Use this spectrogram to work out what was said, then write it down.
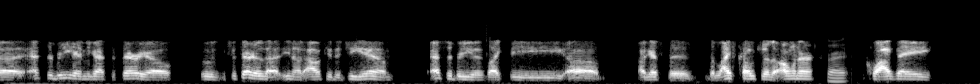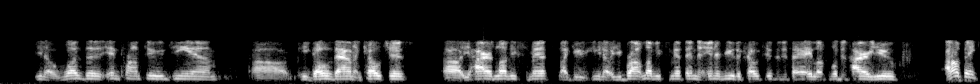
uh, Easterby and you got Caserio, who's Caserio's uh, you know obviously the GM. Easterby is like the uh, I guess the the life coach or the owner. Right. Quasi, you know, was the impromptu GM. Uh, he goes down and coaches. Uh, you hired Lovie Smith, like you, you know, you brought Lovie Smith in to interview the coaches and just say, hey, look, we'll just hire you. I don't think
